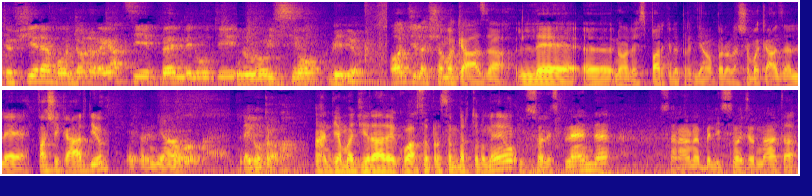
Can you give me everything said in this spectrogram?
pronti a uscire. Buongiorno ragazzi, benvenuti in un nuovissimo video. Oggi lasciamo a casa le, eh, no, le Spark le prendiamo, però lasciamo a casa le fasce cardio e prendiamo le GoPro. Andiamo a girare qua sopra San Bartolomeo, il sole splende, sarà una bellissima giornata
